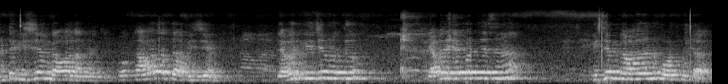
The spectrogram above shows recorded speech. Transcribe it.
అంటే విజయం కావాలి అందరికి. కావాలి వద్దా విజయం? ఎవరికి విజయం వద్దు? ఎవరు ఏ పని చేసినా విజయం కావాలని కోరుకుంటారు.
